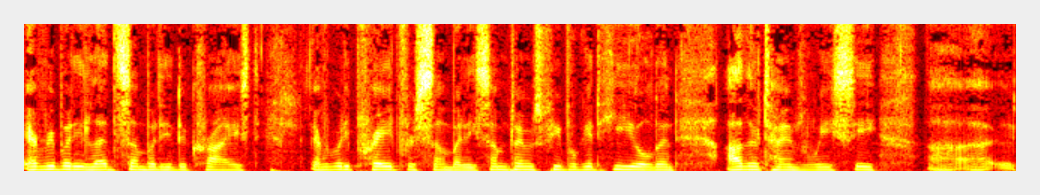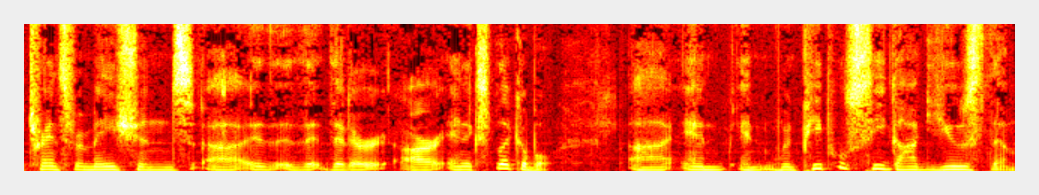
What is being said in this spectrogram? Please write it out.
Everybody led somebody to Christ. Everybody prayed for somebody. Sometimes people get healed, and other times we see uh, transformations uh, that, that are, are inexplicable. Uh, and, and when people see God use them,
